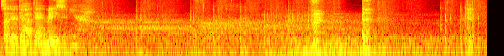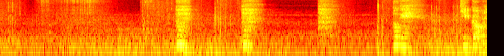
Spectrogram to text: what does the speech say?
It's like a goddamn maze in here. Okay, keep going.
